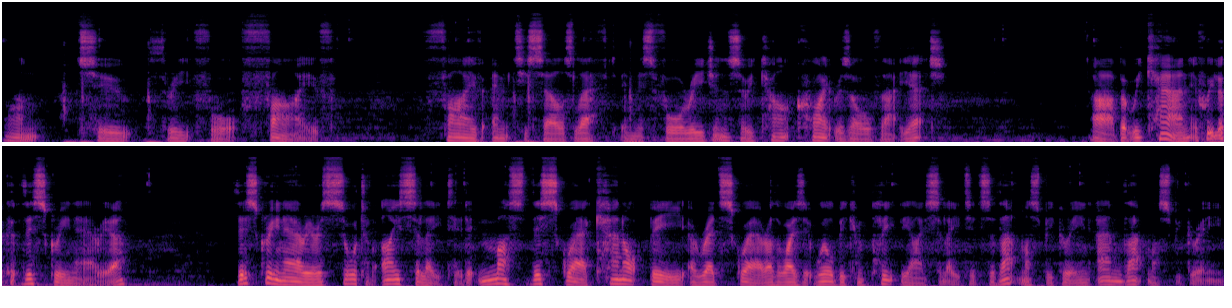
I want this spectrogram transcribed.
One, two, three, four, five. Five empty cells left in this four region, so we can't quite resolve that yet. Ah, but we can, if we look at this green area, this green area is sort of isolated. It must, this square cannot be a red square, otherwise it will be completely isolated. So that must be green and that must be green.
